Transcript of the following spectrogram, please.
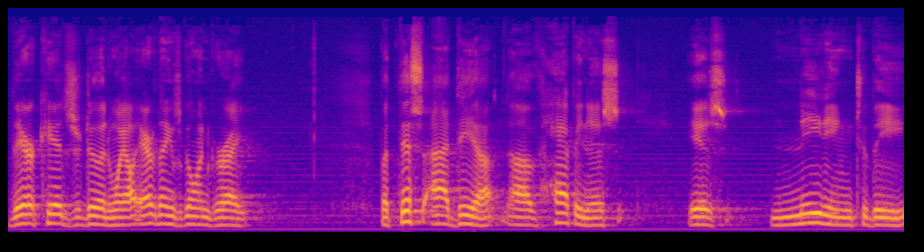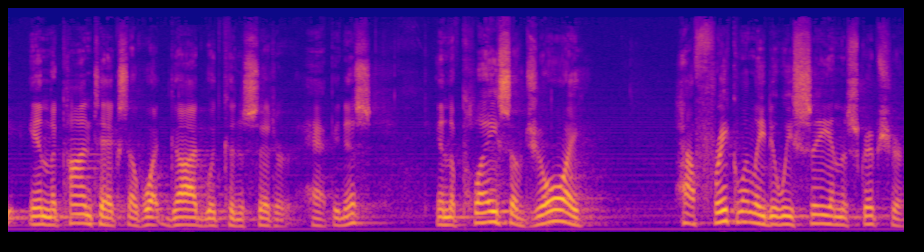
their kids are doing well. Everything's going great. But this idea of happiness is needing to be in the context of what God would consider happiness, in the place of joy. How frequently do we see in the scripture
